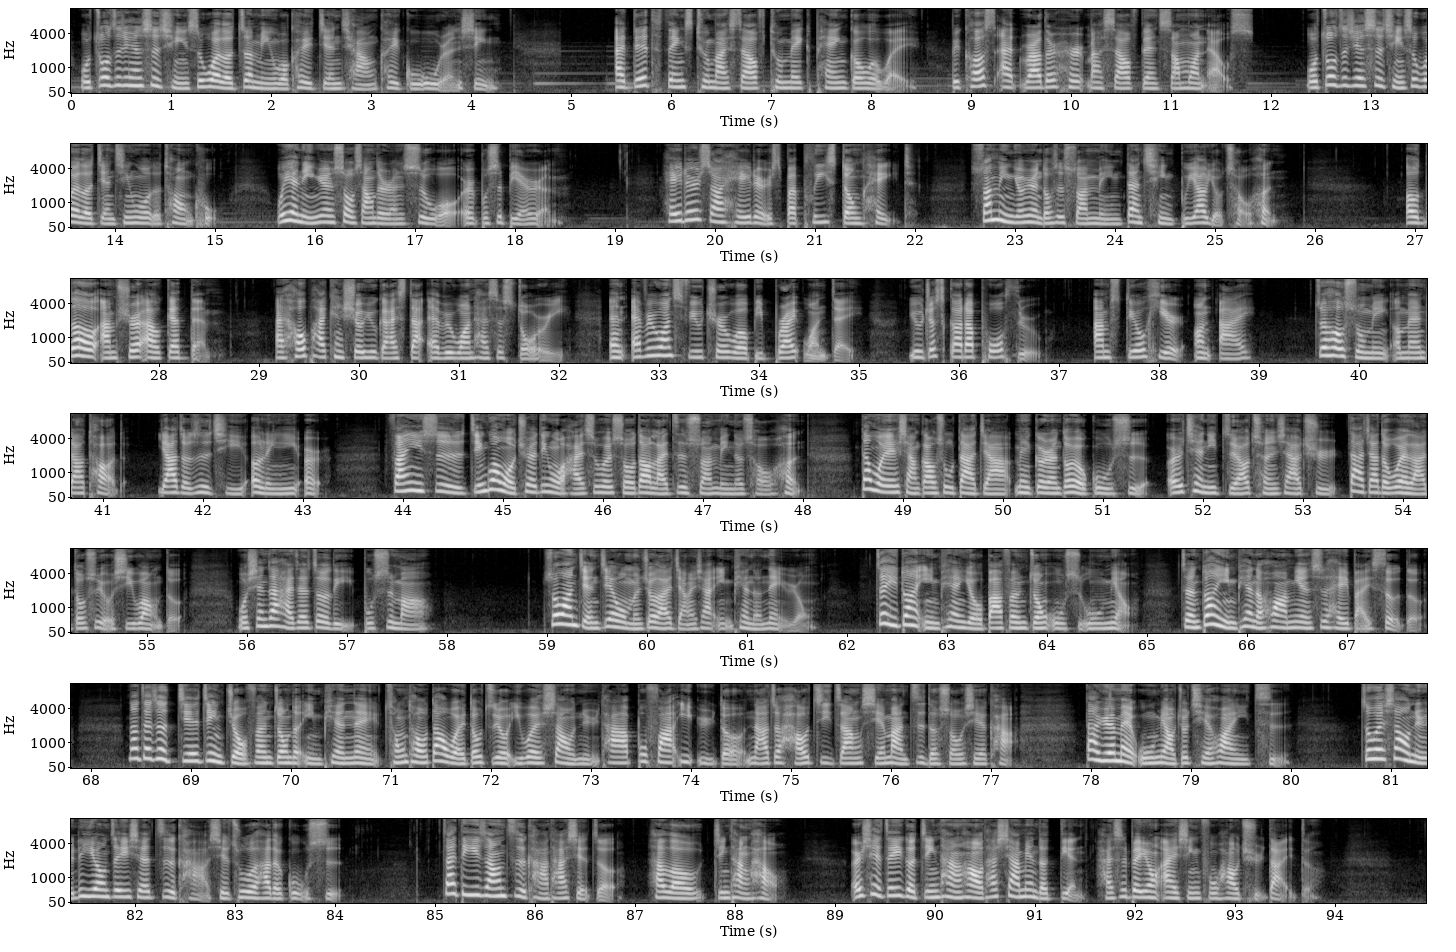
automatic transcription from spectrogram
我做这件事情是为了证明我可以坚强，可以鼓舞人心。 I did things to myself to make pain go away, because I'd rather hurt myself than someone else. 我做这些事情是为了减轻我的痛苦，我也宁愿受伤的人是我，而不是别人。Haters are haters, but please don't hate. 酸民永远都是酸民，但请不要有仇恨。Although I'm sure I'll get them, I hope I can show you guys that everyone has a story, and everyone's future will be bright one day. You just gotta pull through. I'm still here, aren't I? 最后署名 Amanda Todd。压着日期，二零一二。翻译是：尽管我确定我还是会收到来自酸民的仇恨，但我也想告诉大家，每个人都有故事，而且你只要撑下去，大家的未来都是有希望的。我现在还在这里，不是吗？说完简介，我们就来讲一下影片的内容。这一段影片有八分钟五十五秒，整段影片的画面是黑白色的。那在这接近九分钟的影片内，从头到尾都只有一位少女，她不发一语的拿着好几张写满字的手写卡，大约每五秒就切换一次。这位少女利用这一些字卡写出了她的故事。在第一张字卡，她写着 “Hello” 惊叹号，而且这一个惊叹号，它下面的点还是被用爱心符号取代的。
